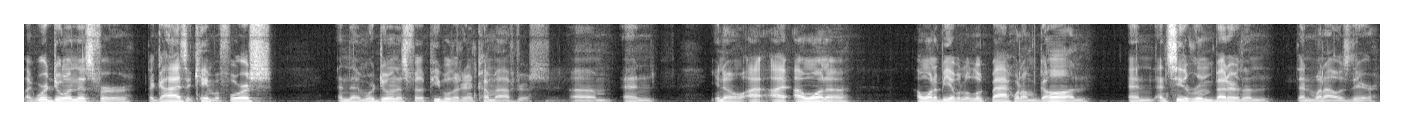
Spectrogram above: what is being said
like we're doing this for the guys that came before us, and then we're doing this for the people that are gonna come after us. Um, and you know, I I, I wanna I wanna be able to look back when I'm gone and and see the room better than than when I was there.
